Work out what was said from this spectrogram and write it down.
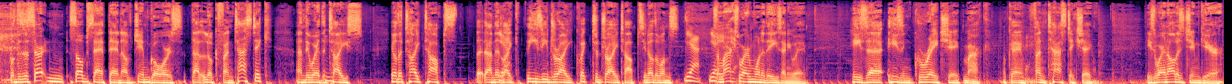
But there's a certain subset then of gym goers that look fantastic and they wear the tight, you know, the tight tops and they're Yeah. like easy dry, quick to dry tops. You know the ones. Yeah, yeah, So Mark's yeah. wearing one of these anyway. He's uh, he's in great shape, Mark. Okay, fantastic shape. He's wearing all his gym gear,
